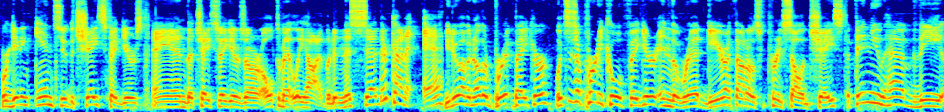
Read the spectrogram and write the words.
we're getting into the Chase figures, and the Chase figures are ultimately hot. But in this set, they're kind of eh. You do have another Britt Baker, which is a pretty cool figure in the red gear. I thought it was a pretty solid Chase. But then you have the,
